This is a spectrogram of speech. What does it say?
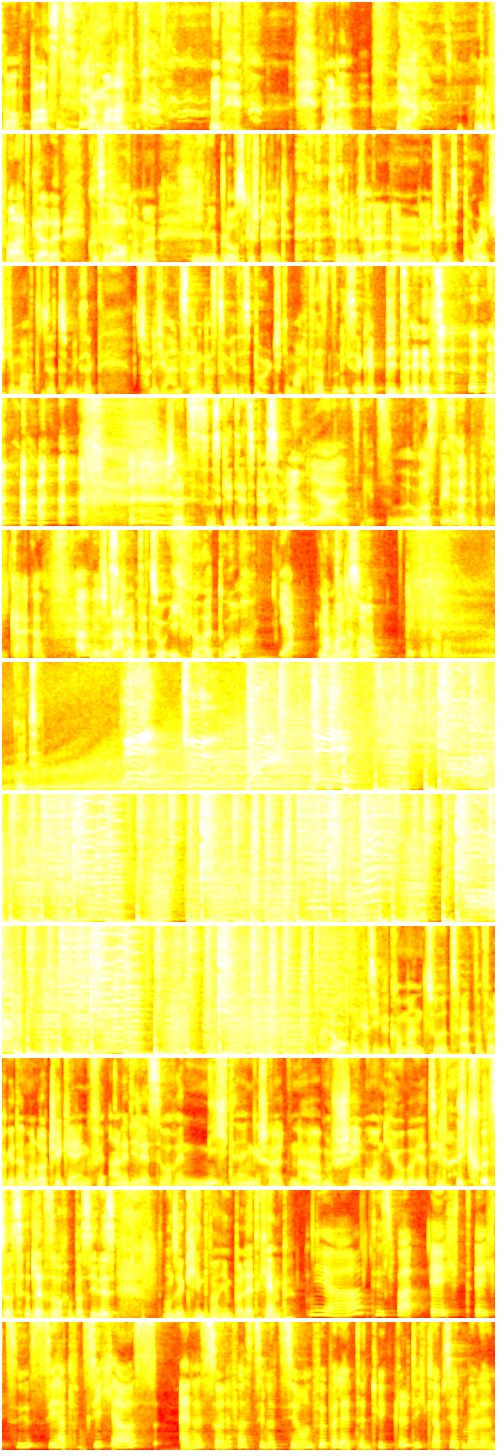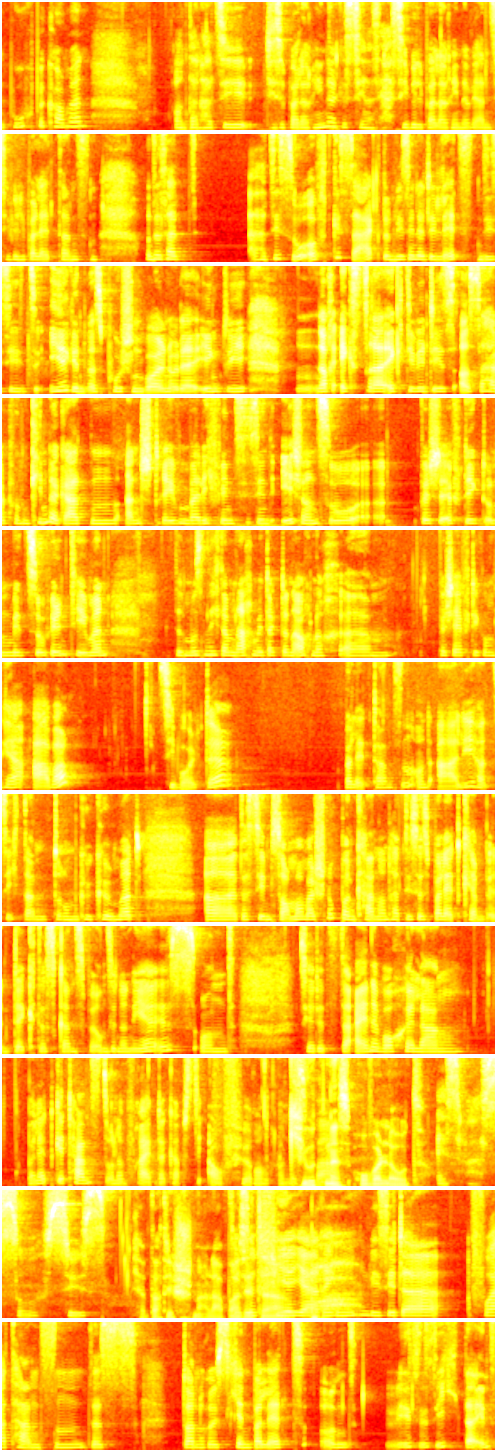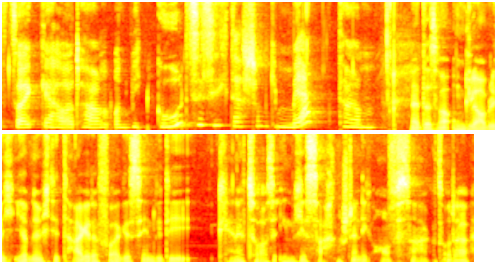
So, passt. Fangen wir an. meine, ja, meine Frau hat gerade kurz vor der Aufnahme mich irgendwie bloßgestellt. Ich habe nämlich heute ein, ein schönes Porridge gemacht und sie hat zu mir gesagt, soll ich allen sagen, dass du mir das Porridge gemacht hast? Und ich sage, bitte jetzt. Schatz, es geht jetzt besser, oder? Ja, jetzt geht's. Was- Ich bin heute ein bisschen gaga. Aber wir das starten. gehört dazu. Ich führe heute durch. Ja. Machen wir das darum. so? Bitte darum. Gut. One, und herzlich willkommen zur zweiten Folge der Malocci Gang. Für alle, die letzte Woche nicht eingeschaltet haben, shame on you, aber wir erzählen euch kurz, was seit letzter Woche passiert ist. Unser Kind war im Ballettcamp. Ja, das war echt, echt süß. Sie hat von sich aus eine so eine Faszination für Ballett entwickelt. Ich glaube, sie hat mal ein Buch bekommen und dann hat sie diese Ballerina gesehen ja, sie will Ballerina werden, sie will Ballett tanzen. Und das hat, hat sie so oft gesagt und wir sind ja die Letzten, die sie zu irgendwas pushen wollen oder irgendwie noch extra Activities außerhalb vom Kindergarten anstreben, weil ich finde, sie sind eh schon so äh, beschäftigt und mit so vielen Themen. Das muss nicht am Nachmittag dann auch noch ähm, Beschäftigung her, aber sie wollte Ballett tanzen und Ali hat sich dann darum gekümmert, äh, dass sie im Sommer mal schnuppern kann und hat dieses Ballettcamp entdeckt, das ganz bei uns in der Nähe ist. Und sie hat jetzt da eine Woche lang Ballett getanzt und am Freitag gab es die Aufführung. Es Cuteness Overload. War, es war so süß. Ich habe gedacht, ich schnall ab. Diese da, Vierjährigen, wie sie da vortanzen, das Dornröschen-Ballett und wie sie sich da ins Zeug gehaut haben und wie gut sie sich das schon gemerkt haben. Nein, das war unglaublich. Ich habe nämlich die Tage davor gesehen, wie die Kleine zu Hause irgendwelche Sachen ständig aufsagt oder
